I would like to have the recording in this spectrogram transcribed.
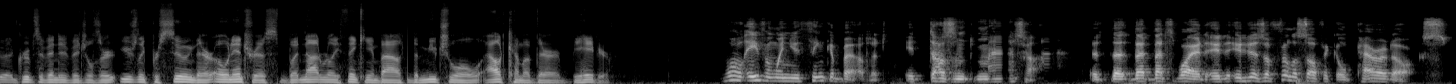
uh, groups of individuals are usually pursuing their own interests but not really thinking about the mutual outcome of their behavior. Well even when you think about it it doesn't matter. That, that, that's why it, it, it is a philosophical paradox.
